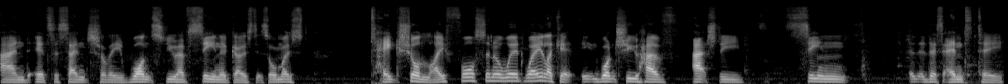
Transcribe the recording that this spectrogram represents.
And it's essentially once you have seen a ghost, it's almost takes your life force in a weird way. Like it, it once you have actually seen this entity,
